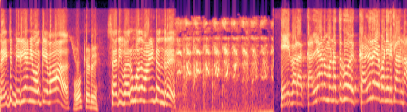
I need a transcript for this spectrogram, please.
நைட்டு பிரியாணி ஓகேவா ஓகேடி சரி வரும்போது வாங்கிட்டு வந்துரு. இவர கல்யாணம் பண்ணதுக்கு ஒரு கழுதைய பண்ணிருக்காண்டா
